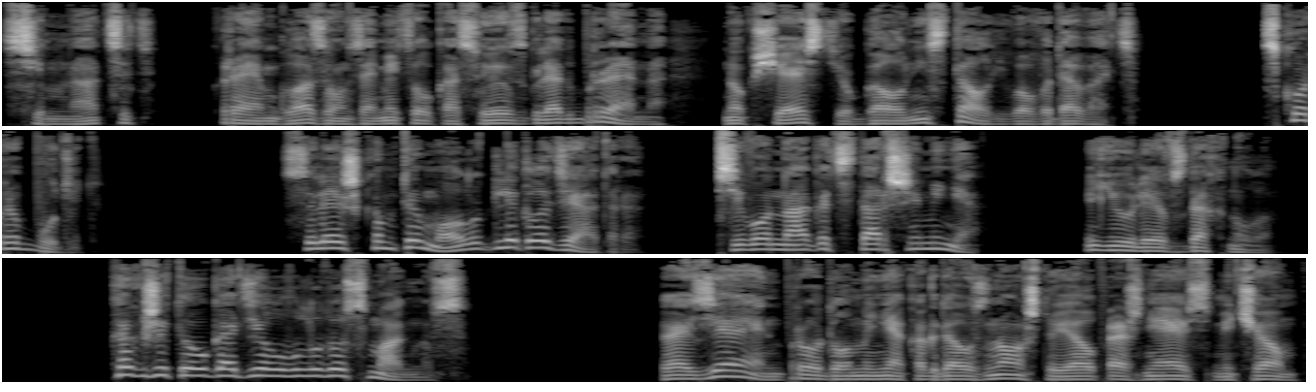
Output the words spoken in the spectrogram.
«Семнадцать. Краем глаза он заметил косой взгляд Брена, но, к счастью, Гал не стал его выдавать. «Скоро будет». «Слишком ты молод для гладиатора. Всего на год старше меня». Юлия вздохнула. «Как же ты угодил в Лудус Магнус?» «Хозяин продал меня, когда узнал, что я упражняюсь мечом.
